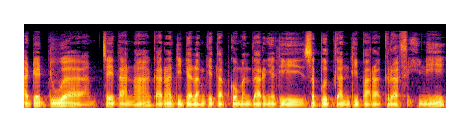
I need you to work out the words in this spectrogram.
ada dua cetana karena di dalam kitab komentarnya disebutkan di paragraf ini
